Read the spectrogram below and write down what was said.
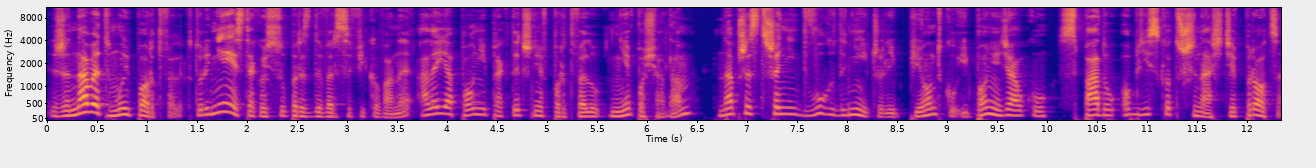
że nawet mój portfel, który nie jest jakoś super zdywersyfikowany, ale Japonii praktycznie w portfelu nie posiadam, na przestrzeni dwóch dni, czyli piątku i poniedziałku, spadł o blisko 13%.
